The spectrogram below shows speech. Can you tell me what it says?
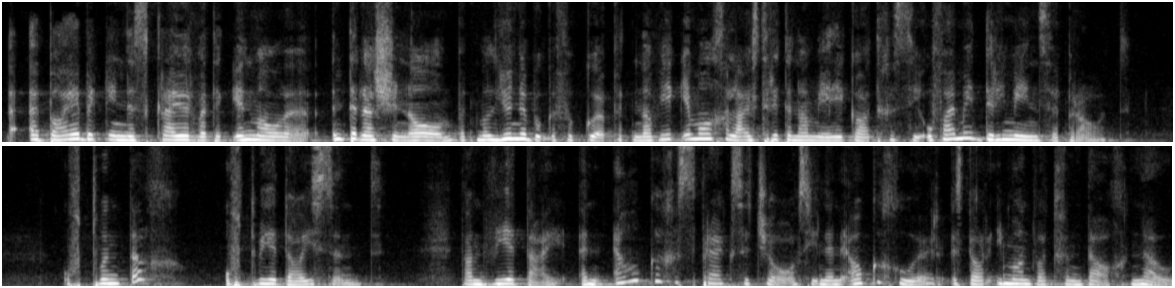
'n baie bekende skrywer wat ek eenmaal uh, internasionaal met miljoene boeke verkoop het. Nou wie ek eenmaal geluister het in Amerika het gesê of hy met 3 mense praat of 20 of 2000 dan weet hy in elke gespreksituasie en in elke gehoor is daar iemand wat vandag nou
